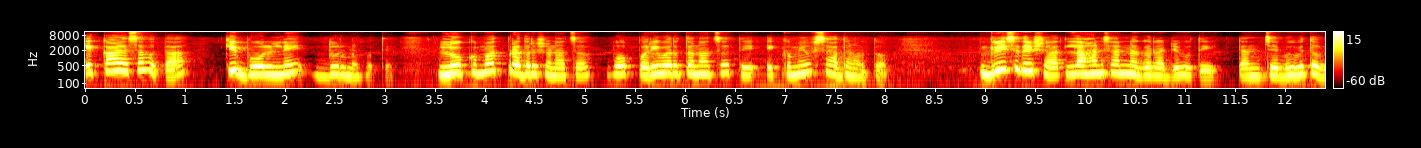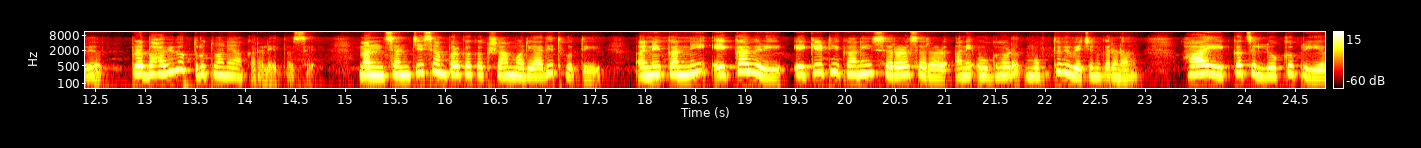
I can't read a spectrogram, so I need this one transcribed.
एक काळ असा होता की बोलणे दुर्मिळ होते. लोकमत प्रदर्शनाचं व परिवर्तनाचं ते एकमेव साधन होतं. ग्रीस देशात लहानसहान नगरराज्य होते. त्यांचे भवितव्य प्रभावी वक्तृत्वाने आकारले येत असे. माणसांची संपर्क कक्षा मर्यादित होती. अनेकांनी एकावेळी एके ठिकाणी सरळ सरळ आणि उघड मुक्त विवेचन करणं हा एकच लोकप्रिय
